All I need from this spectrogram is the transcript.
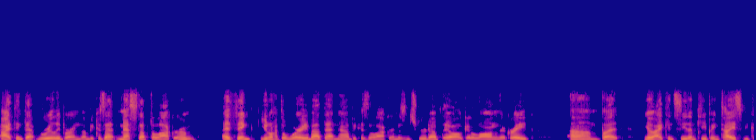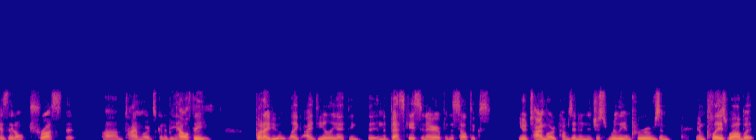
I think that really burned them because that messed up the locker room. I think you don't have to worry about that now because the locker room isn't screwed up. They all get along; they're great. Um, but you know, I can see them keeping Theis because they don't trust that um, Time Lord's going to be healthy. But I do like ideally, I think in the best case scenario for the Celtics, you know, Time Lord comes in and it just really improves and and plays well. But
